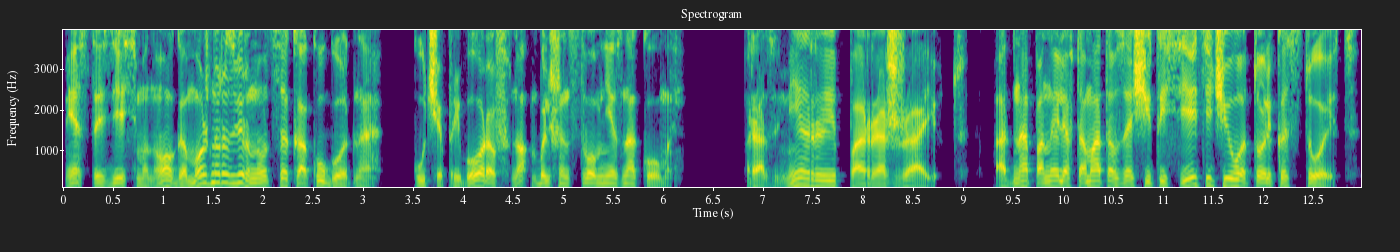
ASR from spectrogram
Места здесь много, можно развернуться как угодно. Куча приборов, но большинство мне знакомы. Размеры поражают. Одна панель автоматов защиты сети чего только стоит.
